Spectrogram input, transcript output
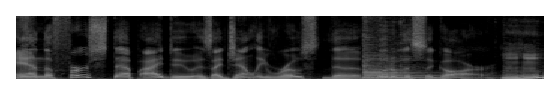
And the first step I do is I gently roast the foot of the cigar. Mm-hmm.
